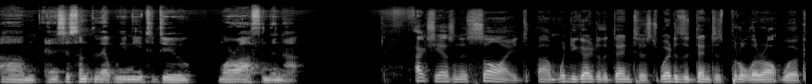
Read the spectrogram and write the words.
Um, and it's just something that we need to do more often than not. Actually, as an aside, um, when you go to the dentist, where does the dentist put all their artwork?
